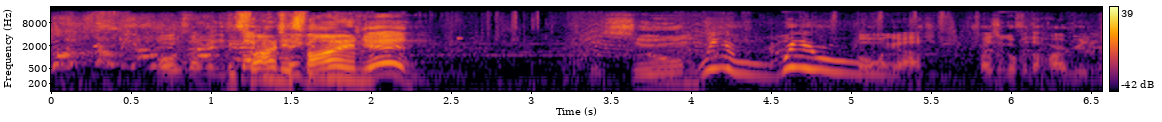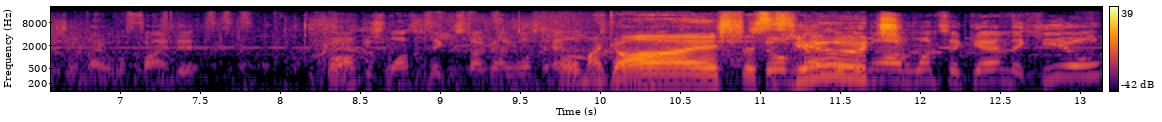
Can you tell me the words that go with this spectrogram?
goat, Silvio. Oh, he's not gonna, he's He's not fine, he's fine. Again. The zoom. Whew, whew. Oh my gosh. Tries to go for the hard read in the zoom, not able to find it. Okay. Bonk just wants to take the stock down. He wants to oh end Oh my gosh, this Silvio is huge. on once again. The heel.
